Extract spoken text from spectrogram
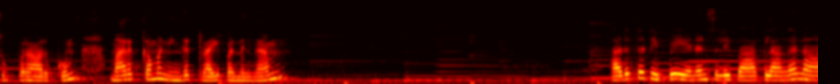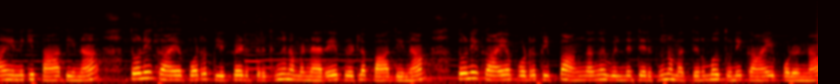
சூப்பராக இருக்கும். மறக்காமல் நீங்கள் ட்ரை பண்ணுங்கள் அடுத்த டிப்பு என்னன்னு சொல்லி பார்க்கலாங்க. நான் இன்றைக்கி பார்த்தீங்கன்னா துணி காய போடுற கிளிப் எடுத்துருக்குங்க. நம்ம நிறைய பேரில் பார்த்தீங்கன்னா துணி காய போடுற கிளிப்பு அங்கங்கே விழுந்துட்டே இருக்குங்க. நம்ம திரும்ப துணி காய போடணும்னா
